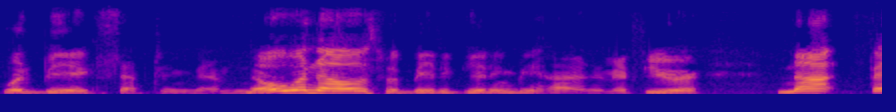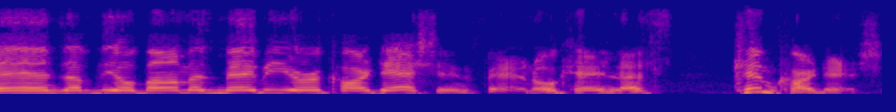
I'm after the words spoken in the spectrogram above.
would be accepting them. No one else would be getting behind them. If you're not fans of the Obamas, maybe you're a Kardashian fan. Okay, let's Kim Kardashian.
